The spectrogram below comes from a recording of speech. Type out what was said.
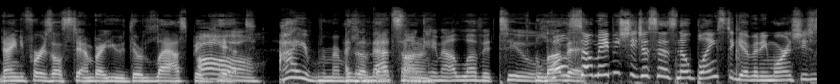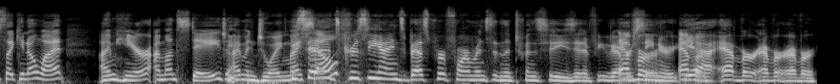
'94's "I'll Stand by You," their last big Oh, hit. I remember I when that, that song. song. came out. I love it too. Love well, it. so maybe she just has no blanks to give anymore, and she's just like, you know what? I'm here. I'm on stage. I'm enjoying myself. it's Chrissie Hynde's best performance in the Twin Cities, and if you've ever, Ever, seen her, ever. yeah, ever, ever, ever.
